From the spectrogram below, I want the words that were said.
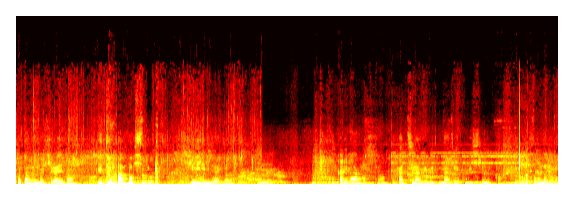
설탕 넣는 거 싫어해서 유튜브 안 보시니까 어. 비밀입니다 이거. 음, 색깔이 하얀 거부터 색깔 진한 게 뭐지 나중에 보기 싫으니까 이거 소금 넣는 거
